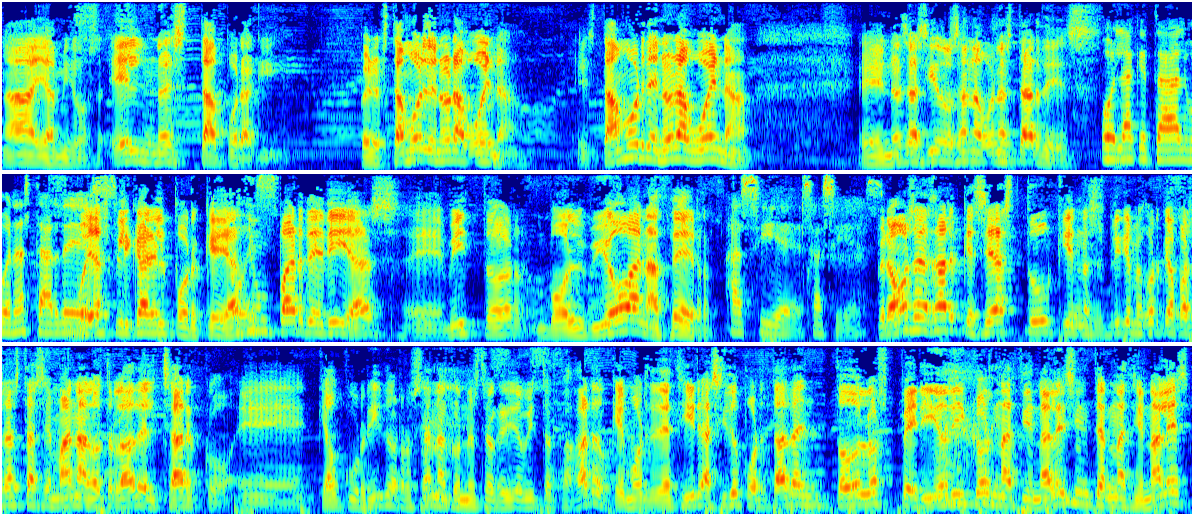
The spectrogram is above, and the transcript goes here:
ay amigos, él no está por aquí, pero estamos de enhorabuena, estamos de enhorabuena. Eh, no es así, Rosana, buenas tardes. Hola, ¿qué tal? Buenas tardes. Voy a explicar el porqué. Hace Pues- un par de días, eh, Víctor volvió a nacer. Así es, así es. Pero vamos a dejar que seas tú quien nos explique mejor qué ha pasado esta semana al otro lado del charco. Eh, ¿Qué ha ocurrido, Rosana, con nuestro querido Víctor Fajardo? Que hemos de decir, ha sido portada en todos los periódicos nacionales e internacionales.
